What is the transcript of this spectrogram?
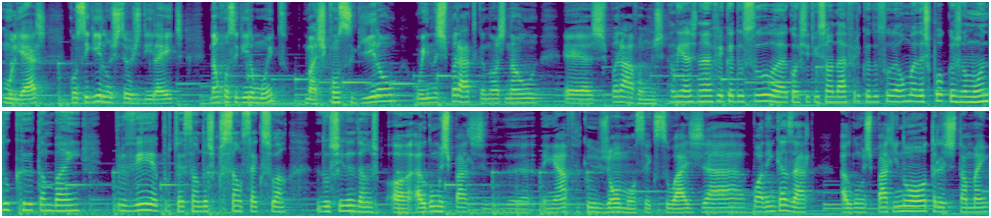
mulheres, conseguiram os seus direitos, não conseguiram muito, mas conseguiram o inesperado que nós não é, esperávamos. Aliás, na África do Sul, a Constituição da África do Sul é uma das poucas no mundo que também prevê a proteção da expressão sexual dos cidadãos. Oh, algumas partes de, em África, os homossexuais já podem casar. Algumas partes, e outras também,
